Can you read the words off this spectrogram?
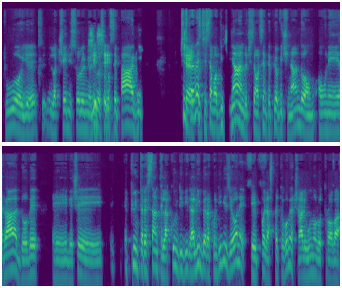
tuo, lo accedi solo il mio libro solo se paghi. Ci, certo. ci stiamo avvicinando, ci stiamo sempre più avvicinando a, un, a un'era dove e invece è più interessante la, condiv- la, libera condivisione e poi l'aspetto commerciale uno lo trova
